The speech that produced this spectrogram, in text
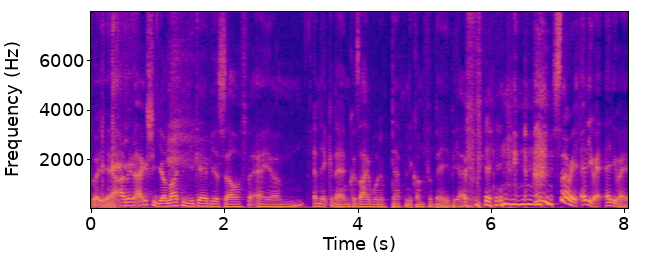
But yeah, I mean, actually, you're lucky you gave yourself a um a nickname because I would have definitely gone for baby. I think. Sorry. Anyway, anyway,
